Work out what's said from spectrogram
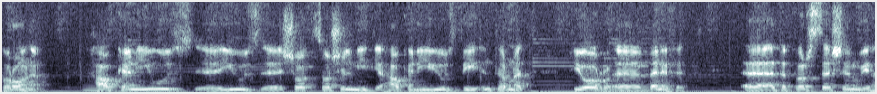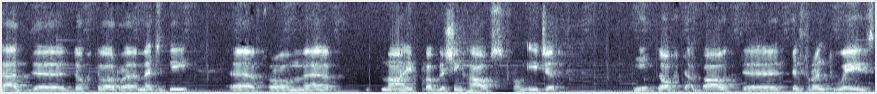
Corona. Mm. How can you use, use social media? How can you use the internet to your benefit? at the first session, we had Dr. Majdi from Mahi Publishing House from Egypt he talked about uh, different ways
